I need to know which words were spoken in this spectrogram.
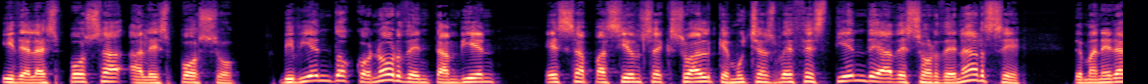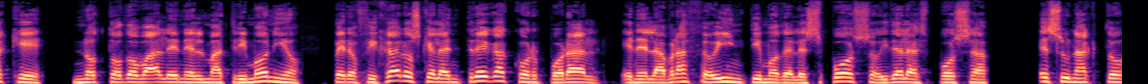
y de la esposa al esposo, viviendo con orden también esa pasión sexual que muchas veces tiende a desordenarse, de manera que no todo vale en el matrimonio, pero fijaros que la entrega corporal en el abrazo íntimo del esposo y de la esposa es un acto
